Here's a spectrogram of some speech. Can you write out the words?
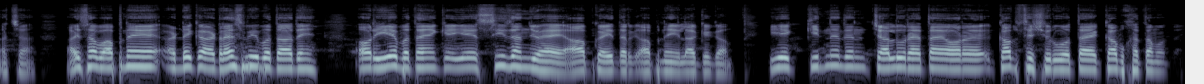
अच्छा भाई साहब अपने अड्डे का एड्रेस भी बता दें और ये बताएँ कि ये सीज़न जो है आपका इधर अपने इलाके का, ये कितने दिन चालू रहता है और कब से शुरू होता है, कब ख़त्म होता है?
